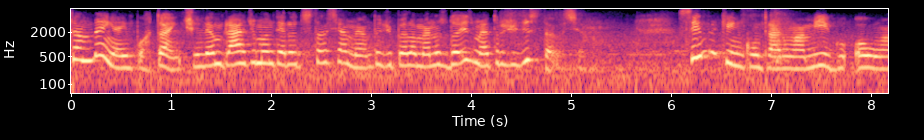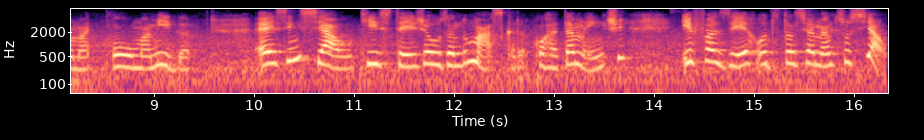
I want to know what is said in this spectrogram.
Também é importante lembrar de manter o distanciamento de pelo menos 2 metros de distância. Sempre que encontrar um amigo ou uma, ou uma amiga, é essencial que esteja usando máscara corretamente e fazer o distanciamento social.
